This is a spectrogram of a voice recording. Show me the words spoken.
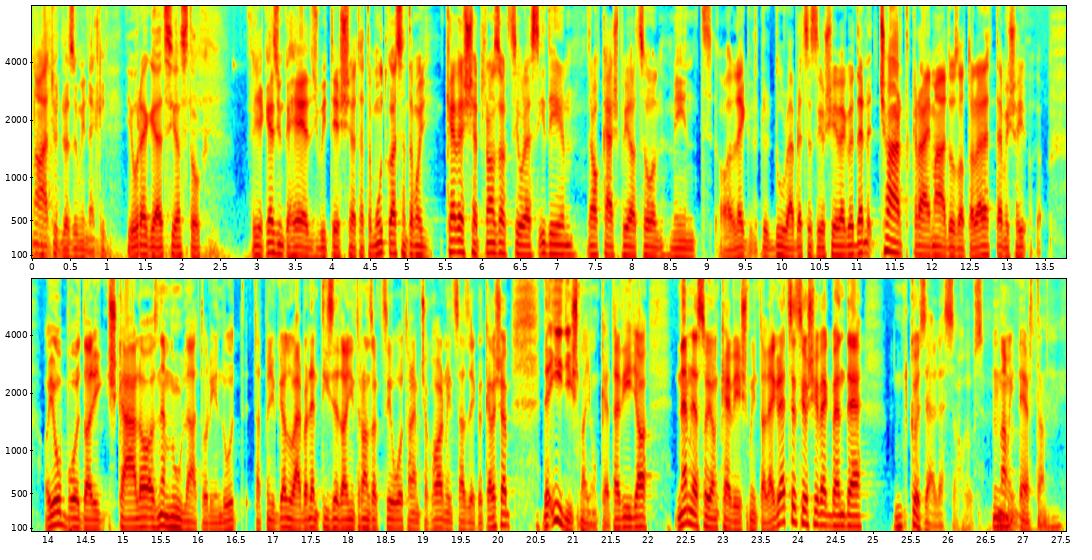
Na hát üdvözlünk mindenkit. Jó reggelt, sziasztok! Figyelj, kezdjünk a helyesbítéssel. Tehát a múltkor azt mondtam, hogy kevesebb tranzakció lesz idén lakáspiacon, mint a legdurvább recessziós években, de chart crime áldozata lettem, és a, a jobb oldali skála az nem nullától indult, tehát mondjuk januárban nem tized annyi tranzakció volt, hanem csak 30%-a kevesebb, de így is nagyon kell. Tehát így a, nem lesz olyan kevés, mint a legrecessziós években, de közel lesz ahhoz. Mm, Na mindegy. Értem.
